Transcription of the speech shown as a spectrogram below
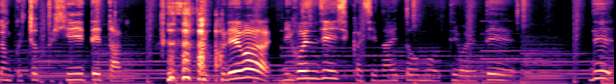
なんかちょっと引いてたの。で これは日本人しかしないと思うって言われてで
